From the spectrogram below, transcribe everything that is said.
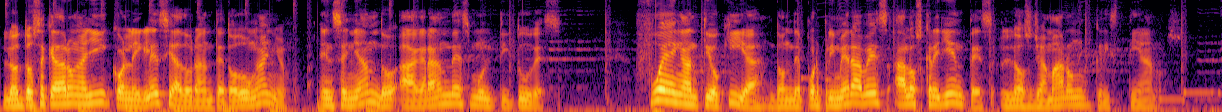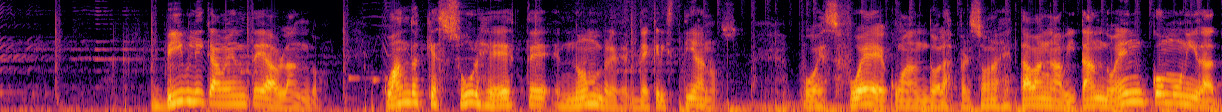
Los dos se quedaron allí con la iglesia durante todo un año, enseñando a grandes multitudes. Fue en Antioquía donde por primera vez a los creyentes los llamaron cristianos. Bíblicamente hablando, ¿cuándo es que surge este nombre de cristianos? pues fue cuando las personas estaban habitando en comunidad,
